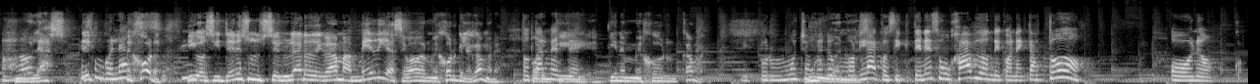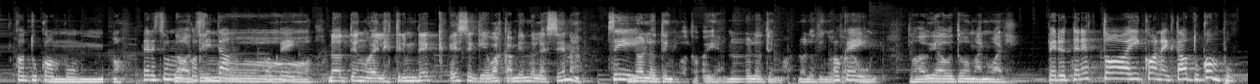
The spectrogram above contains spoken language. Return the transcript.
Un golazo. Es un golazo. Mejor. Digo, si tenés un celular de gama media, se va a ver mejor que la cámara. Totalmente. Porque tienen mejor cámara. Y por mucho menos morlaco. Si tenés un hub donde conectás todo, o no con tu compu? Mm, no. ¿Tenés una no, cosita? No, tengo el Stream Deck ese que vas cambiando la escena. Sí. No lo tengo todavía, no lo tengo, no lo tengo todavía, todavía hago todo manual. Pero tenés todo ahí conectado a tu compu.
